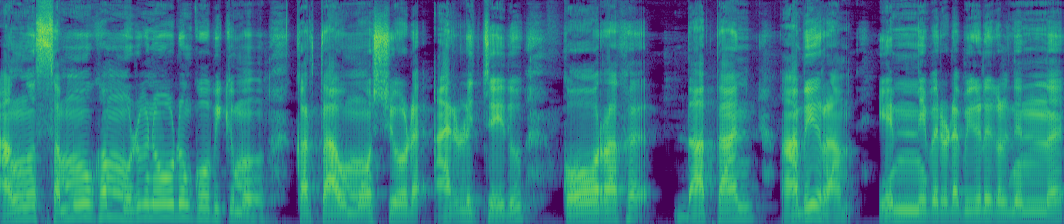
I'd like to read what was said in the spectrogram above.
അങ്ങ് സമൂഹം മുഴുവനോടും കോപിക്കുമോ? കർത്താവ് മോശയോട് അരുളി ചെയ്തു കോറഹ് ദാത്താൻ അബീറാം എന്നിവരുടെ വീടുകളിൽ നിന്ന്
